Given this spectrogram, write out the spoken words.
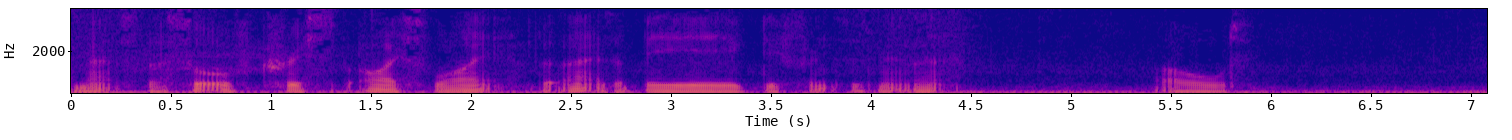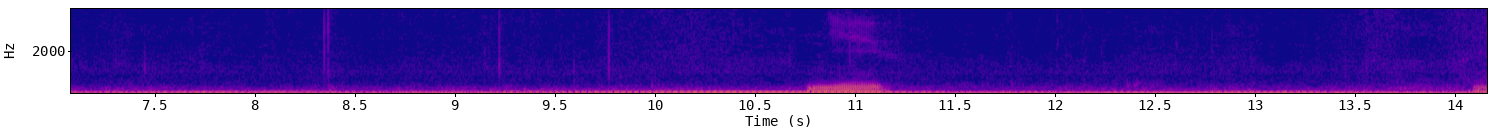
And that's the sort of crisp ice white but that is a big difference isn't it that old? New. Yeah.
